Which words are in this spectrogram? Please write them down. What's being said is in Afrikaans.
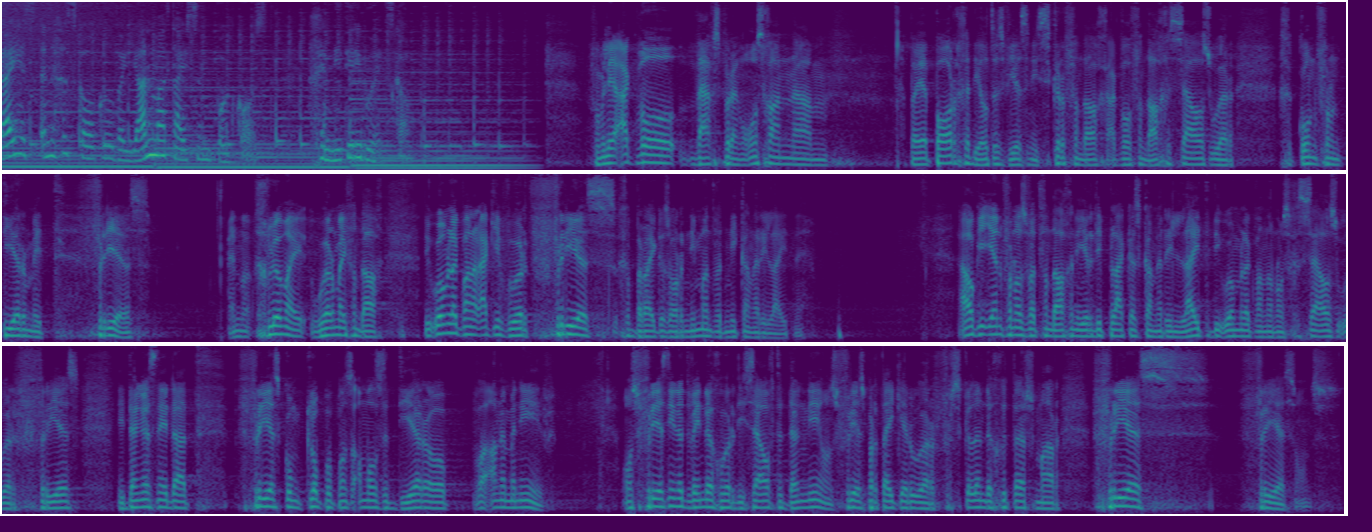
Jy is ingeskakel by Jan Matthysen podcast. Geniet hierdie boodskap. Familie, ek wil wegspring. Ons gaan um by 'n paar gedeeltes wees in die skrif vandag. Ek wil vandag gesels oor gekonfronteer met vrees. En glo my, hoor my vandag, die oomblik wanneer ek die woord vrees gebruik, is daar niemand wat nie kan relate nie. Elke een van ons wat vandag in hierdie plek is kan relate die oomblik wanneer ons gesels oor vrees. Die ding is net dat vrees kom klop op ons almal se deure op 'n ander manier. Ons vrees nie noodwendig oor dieselfde ding nie. Ons vrees partykeer oor verskillende goeters, maar vrees vrees ons.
